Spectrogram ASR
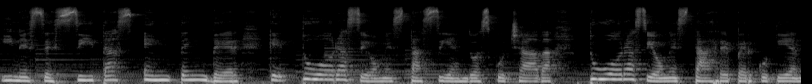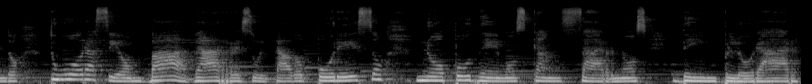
Y necesitas entender que tu oración está siendo escuchada tu oración está repercutiendo, tu oración va a dar resultado. Por eso no podemos cansarnos de implorar,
